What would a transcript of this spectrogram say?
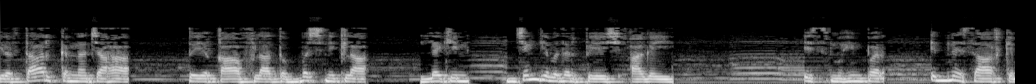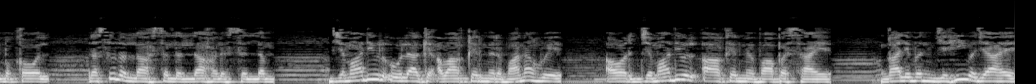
گرفتار کرنا چاہا، تو یہ قافلہ تو بچ نکلا، لیکن جنگ بدر پیش آ گئی۔ اس مہم پر ابن ساخ کے بقول رسول اللہ صلی اللہ علیہ وسلم جمادی الاولا کے اواخر میں روانہ ہوئے اور جمادی الآخر میں واپس آئے۔ غالباً یہی وجہ ہے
